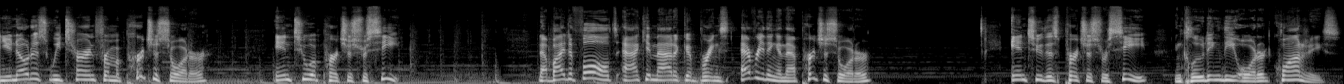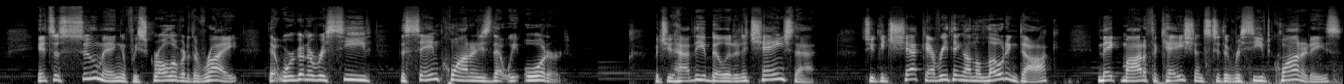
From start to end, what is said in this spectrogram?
and you notice we turn from a purchase order into a purchase receipt. Now, by default, Acumatica brings everything in that purchase order into this purchase receipt, including the ordered quantities. It's assuming, if we scroll over to the right, that we're going to receive the same quantities that we ordered. But you have the ability to change that. So you can check everything on the loading dock, make modifications to the received quantities,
